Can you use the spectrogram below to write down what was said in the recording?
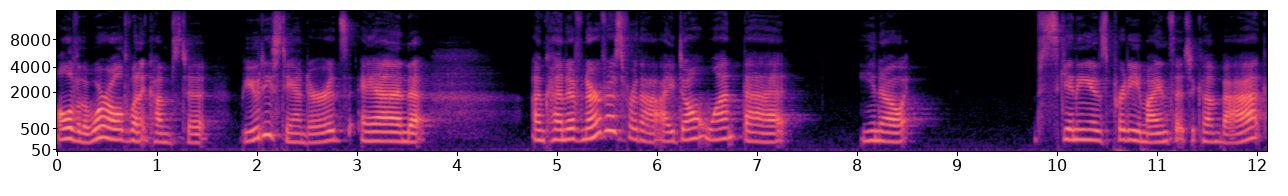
all over the world when it comes to beauty standards. And I'm kind of nervous for that. I don't want that, you know, skinny is pretty mindset to come back.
